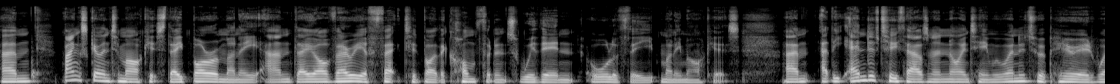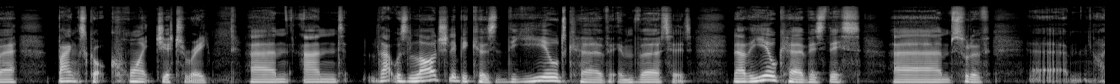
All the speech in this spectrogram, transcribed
Um, banks go into markets, they borrow money, and they are very affected by the confidence within all of the money markets. Um, at the end of 2019, we went into a period where banks got quite jittery, um, and that was largely because the yield curve inverted. Now, the yield curve is this um, sort of um, I,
